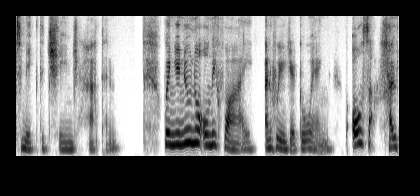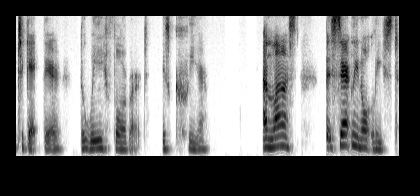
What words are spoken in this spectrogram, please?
to make the change happen. When you know not only why and where you're going, but also how to get there, the way forward is clear. And last, but certainly not least,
